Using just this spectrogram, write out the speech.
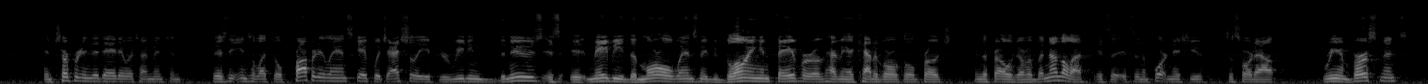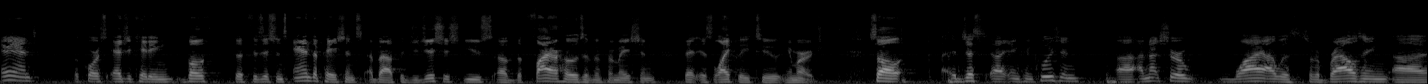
interpreting the data, which I mentioned. There's the intellectual property landscape, which actually, if you're reading the news, is it maybe the moral winds may be blowing in favor of having a categorical approach in the federal government, but nonetheless, it's, a, it's an important issue to sort out. Reimbursement and, of course, educating both the physicians and the patients about the judicious use of the fire hose of information that is likely to emerge. So, uh, just uh, in conclusion, uh, I'm not sure why I was sort of browsing uh,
